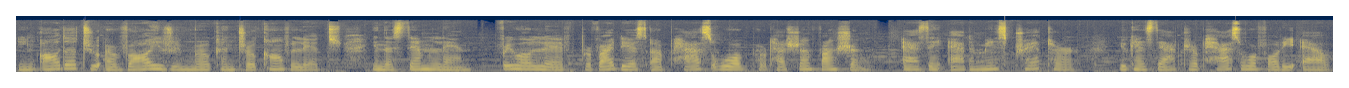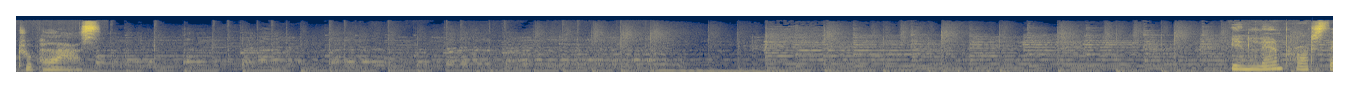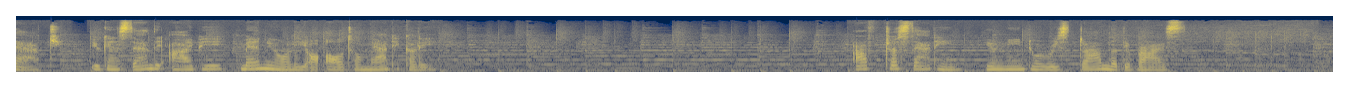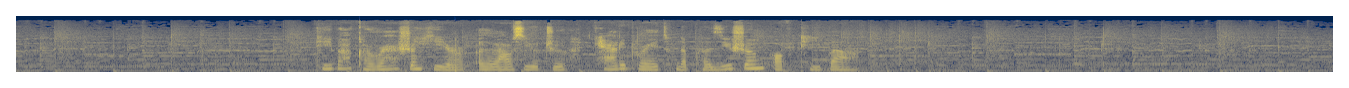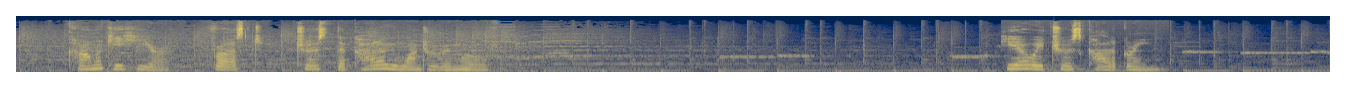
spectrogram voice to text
In order to avoid remote control conflict in the same lane, VivoLive provides a password protection function. As an administrator, you can set the password for the L2 Plus. In LAN port set, you can set the IP manually or automatically. After setting, you need to restart the device. T-bar correction here allows you to calibrate the position of T-bar. Chroma key here. First, choose the color you want to remove. Here we choose color green.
